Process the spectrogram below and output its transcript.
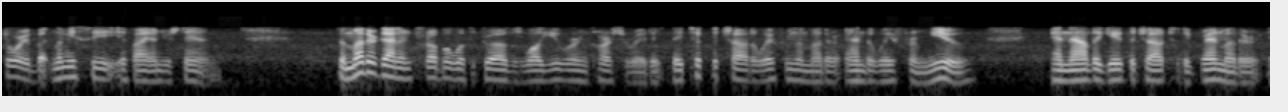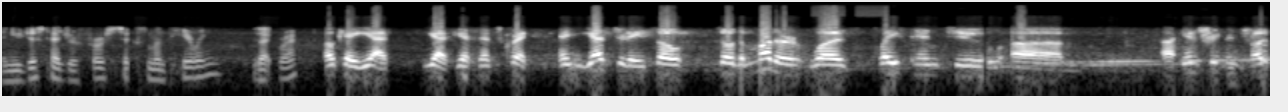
story, but let me see if I understand. The mother got in trouble with drugs while you were incarcerated. They took the child away from the mother and away from you, and now they gave the child to the grandmother. And you just had your first six-month hearing. Is that correct? Okay, yes, yes, yes, that's correct. And yesterday, so so the mother was placed into um, uh, in treatment, drug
